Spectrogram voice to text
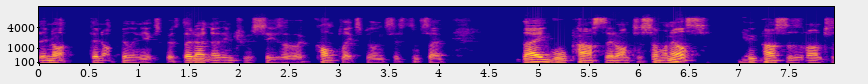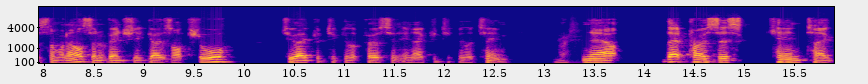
They're not they're not billing experts. They don't know the intricacies of a complex billing system. So they will pass that on to someone else, who passes it on to someone else, and eventually goes offshore to a particular person in a particular team. right? Now, that process can take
